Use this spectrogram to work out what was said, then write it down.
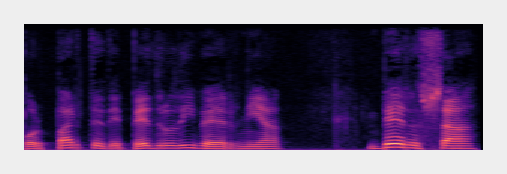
por parte de Pedro de Ibernia versa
